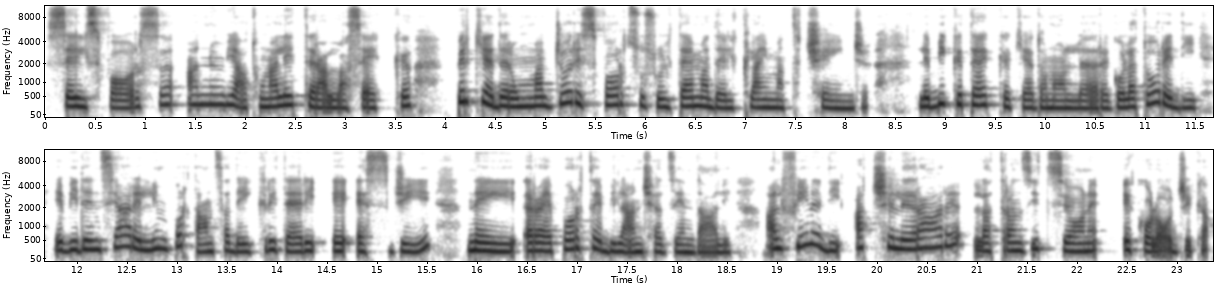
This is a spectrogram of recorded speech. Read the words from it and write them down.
Salesforce, hanno inviato una lettera alla SEC per chiedere un maggiore sforzo sul tema del climate change le big tech chiedono al regolatore di evidenziare l'importanza dei criteri ESG nei report e bilanci aziendali, al fine di accelerare la transizione ecologica.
